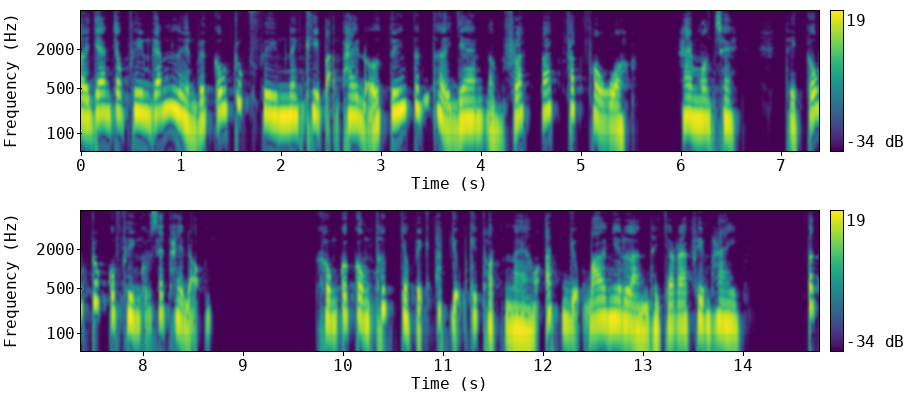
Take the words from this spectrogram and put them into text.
Thời gian trong phim gắn liền với cấu trúc phim nên khi bạn thay đổi tuyến tính thời gian bằng flashback, fast forward hay montage thì cấu trúc của phim cũng sẽ thay đổi. Không có công thức cho việc áp dụng kỹ thuật nào, áp dụng bao nhiêu lần thì cho ra phim hay. Tất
